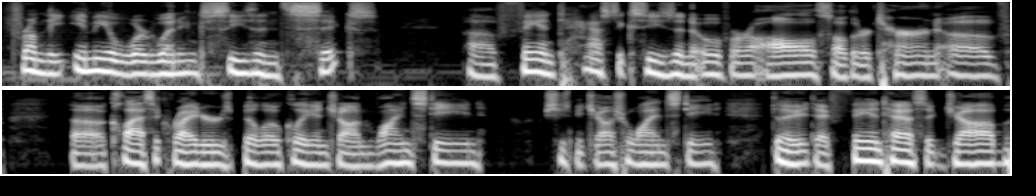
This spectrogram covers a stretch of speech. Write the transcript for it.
from the Emmy Award winning season six. A fantastic season overall. Saw the return of uh, classic writers Bill Oakley and John Weinstein. Excuse me, Josh Weinstein. Did a fantastic job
